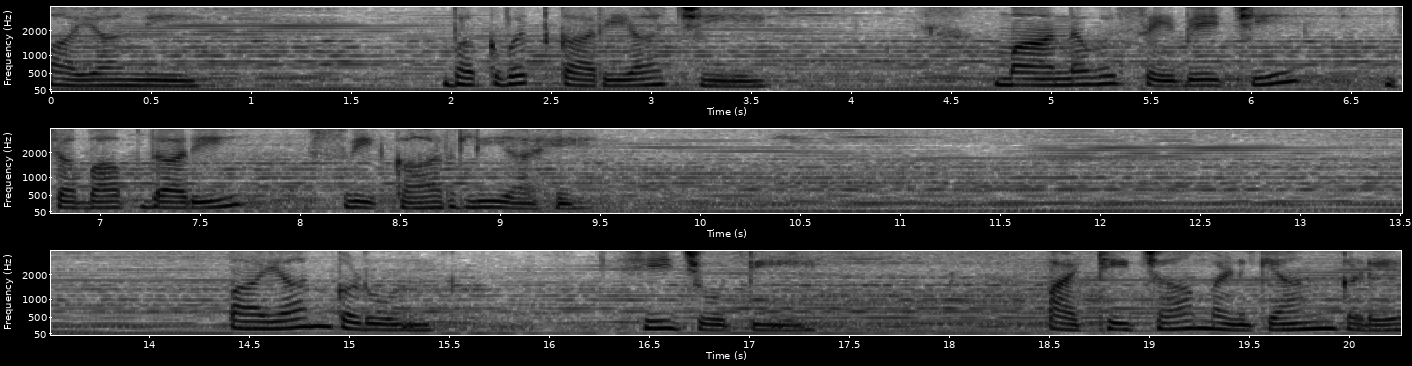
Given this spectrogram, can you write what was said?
पायांनी भगवत कार्याची मानव सेवेची जबाबदारी स्वीकारली आहे. पायांकडून ही ज्योती पाठीच्या मणक्यांकडे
